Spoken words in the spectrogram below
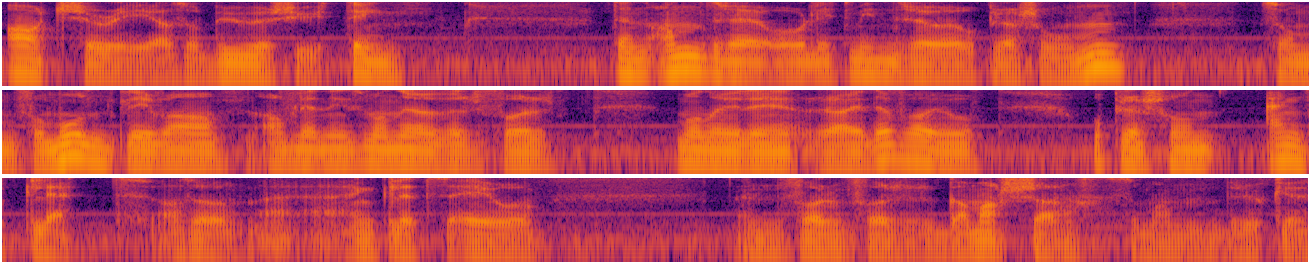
Archery, altså bueskyting. Den andre og litt mindre operasjonen, som formodentlig var avledningsmanøver for Måløyraidet, var jo Operasjon Enklet. Altså, Anklets er jo en form for gamasja som man bruker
